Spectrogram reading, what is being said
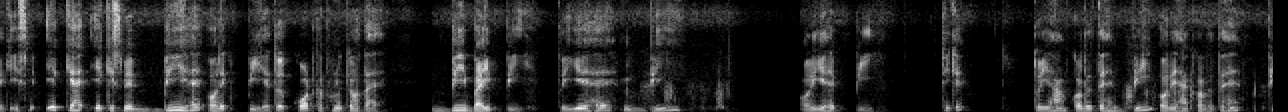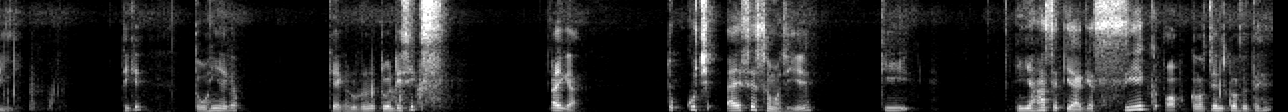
देखिए, इसमें एक क्या है? एक इसमें बी है और एक पी है। तो कॉट का फॉर्मूला क्या होता है? बी बाई पी तो ये है बी और ये है पी ठीक है? तो यहाँ कर देते हैं बी और यहाँ कर देते हैं पी ठीक है? तो वहीं आएगा। क्या आएगा? रूट ट्वेंटी सिक्स आएगा। तो कुछ ऐसे समझिए कि यहाँ से क्या आ गया? सेक ऑफ़ कलर चेंज कर देते हैं।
